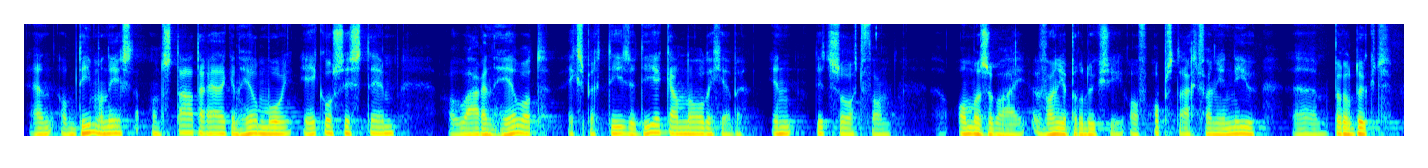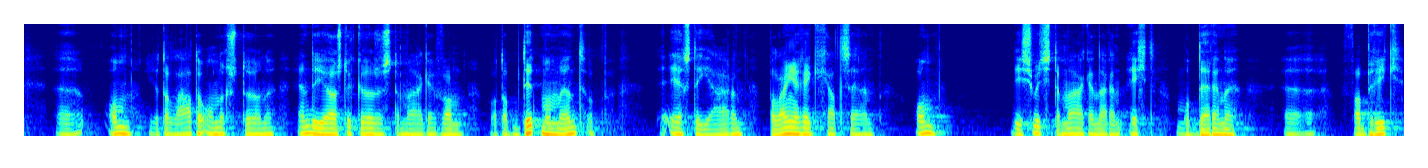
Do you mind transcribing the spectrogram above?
En op die manier ontstaat er eigenlijk een heel mooi ecosysteem waar een heel wat expertise die je kan nodig hebben in dit soort van uh, ommezwaai van je productie of opstart van je nieuw uh, product uh, om je te laten ondersteunen en de juiste keuzes te maken van wat op dit moment, op de eerste jaren, belangrijk gaat zijn om die switch te maken naar een echt moderne fabriek,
